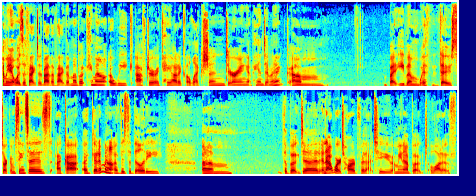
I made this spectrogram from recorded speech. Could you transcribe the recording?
I mean, it was affected by the fact that my book came out a week after a chaotic election during a pandemic. Um, but even with those circumstances, I got a good amount of visibility. Um, the book did, and I worked hard for that too. I mean, I booked a lot of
